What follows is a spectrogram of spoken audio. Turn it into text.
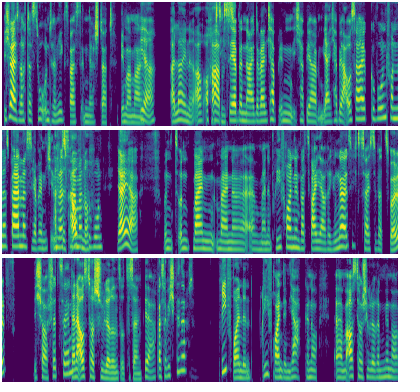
Ich weiß noch, dass du unterwegs warst in der Stadt, immer mal. Ja, alleine, auch, auch Was ich abends. sehr beneide, weil ich habe in, ich habe ja, ja, ich habe ja außerhalb gewohnt von Las Palmas. Ich habe ja nicht in Ach, Las Palmas noch? gewohnt. Ja, ja. Und, und mein, meine, äh, meine Brieffreundin war zwei Jahre jünger als ich, das heißt, sie war zwölf. Ich war 14. Deine Austauschschülerin sozusagen. ja, was habe ich gesagt? Brieffreundin. Brieffreundin, ja, genau. Ähm, Austauschschülerin, genau.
